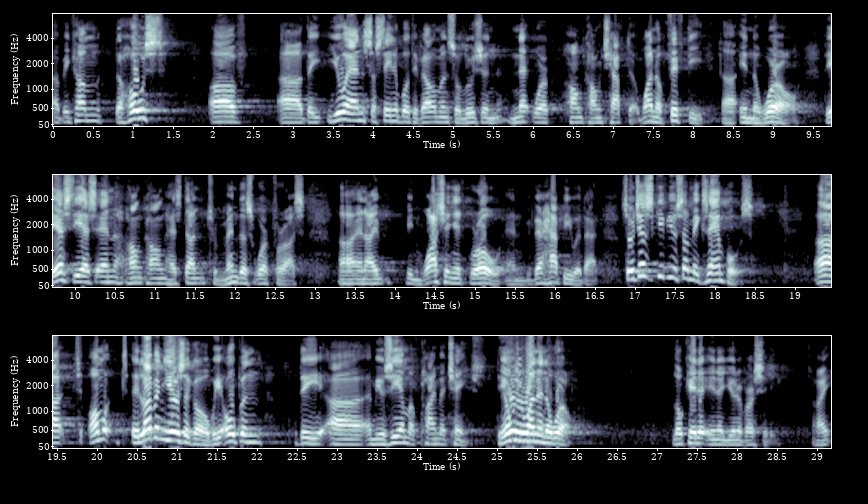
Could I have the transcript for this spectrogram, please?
uh, become the host of uh, the UN Sustainable Development Solution Network Hong Kong chapter, one of 50 uh, in the world. The SDSN Hong Kong has done tremendous work for us, uh, and I've been watching it grow and very happy with that. So just give you some examples. Uh, almost 11 years ago, we opened the uh, Museum of Climate Change, the only one in the world, located in a university. All right,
